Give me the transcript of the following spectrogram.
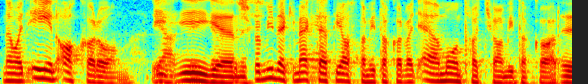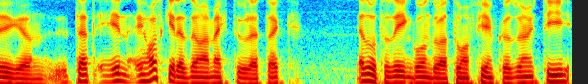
nem, hogy én akarom Igen. És, és akkor mindenki megteheti azt, amit akar, vagy elmondhatja, amit akar. Igen. Tehát én, én hadd kérdezzem már meg tőletek, ez volt az én gondolatom a film közben, hogy ti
